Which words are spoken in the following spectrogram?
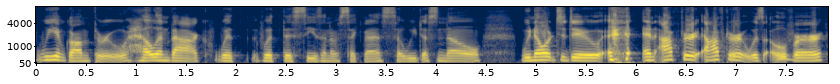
we have gone through hell and back with with this season of sickness, so we just know we know what to do. and after after it was over,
